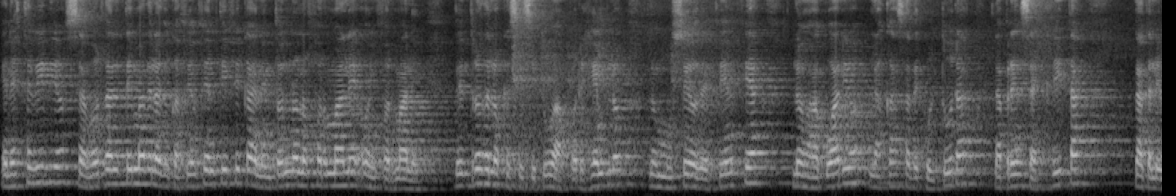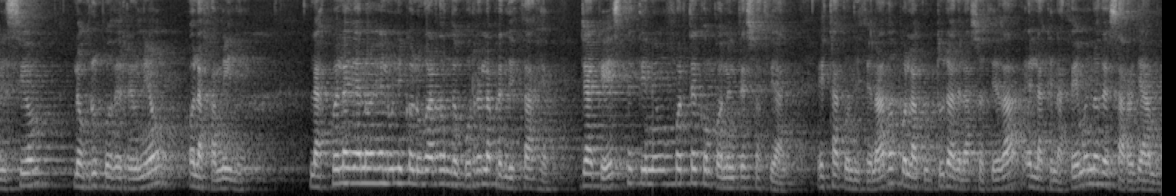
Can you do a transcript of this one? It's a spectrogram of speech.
En este vídeo se aborda el tema de la educación científica en entornos no formales o informales, dentro de los que se sitúa, por ejemplo, los museos de ciencia, los acuarios, las casas de cultura, la prensa escrita, la televisión, los grupos de reunión o la familia. La escuela ya no es el único lugar donde ocurre el aprendizaje, ya que éste tiene un fuerte componente social. Está condicionado por la cultura de la sociedad en la que nacemos y nos desarrollamos.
